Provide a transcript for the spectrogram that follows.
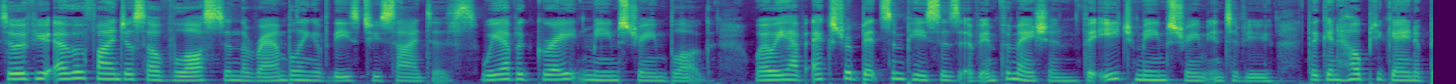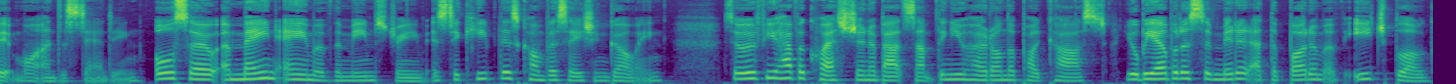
So if you ever find yourself lost in the rambling of these two scientists, we have a great meme stream blog where we have extra bits and pieces of information for each meme stream interview that can help you gain a bit more understanding. Also, a main aim of the meme stream is to keep this conversation going. So if you have a question about something you heard on the podcast, you'll be able to submit it at the bottom of each blog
